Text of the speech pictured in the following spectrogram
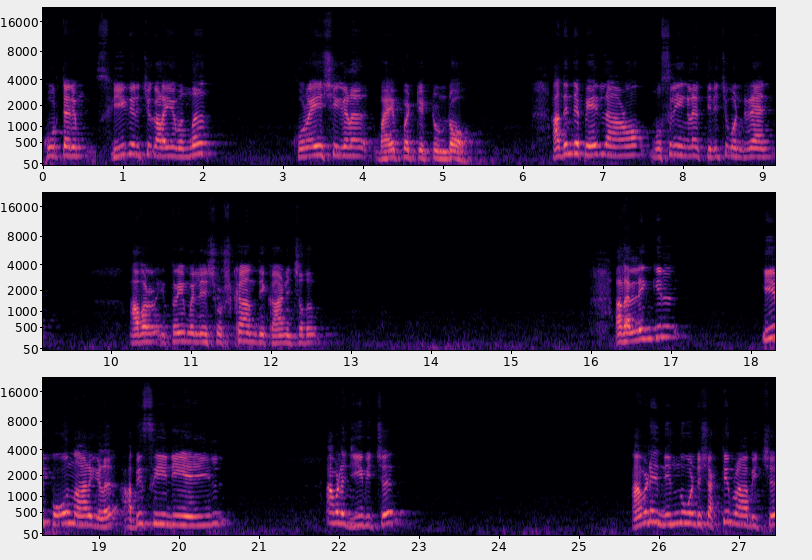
കൂട്ടരും സ്വീകരിച്ചു കളയുമെന്ന് കുറേശികൾ ഭയപ്പെട്ടിട്ടുണ്ടോ? അതിന്റെ പേരിലാണോ മുസ്ലിങ്ങളെ തിരിച്ചു കൊണ്ടുവരാൻ അവർ ഇത്രയും വലിയ ശുഷ്കാന്തി കാണിച്ചത്. അതല്ലെങ്കിൽ ഈ പോകുന്ന ആളുകൾ അബിസീനിയയിൽ അവിടെ ജീവിച്ച് അവിടെ നിന്നുകൊണ്ട് ശക്തി പ്രാപിച്ച്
